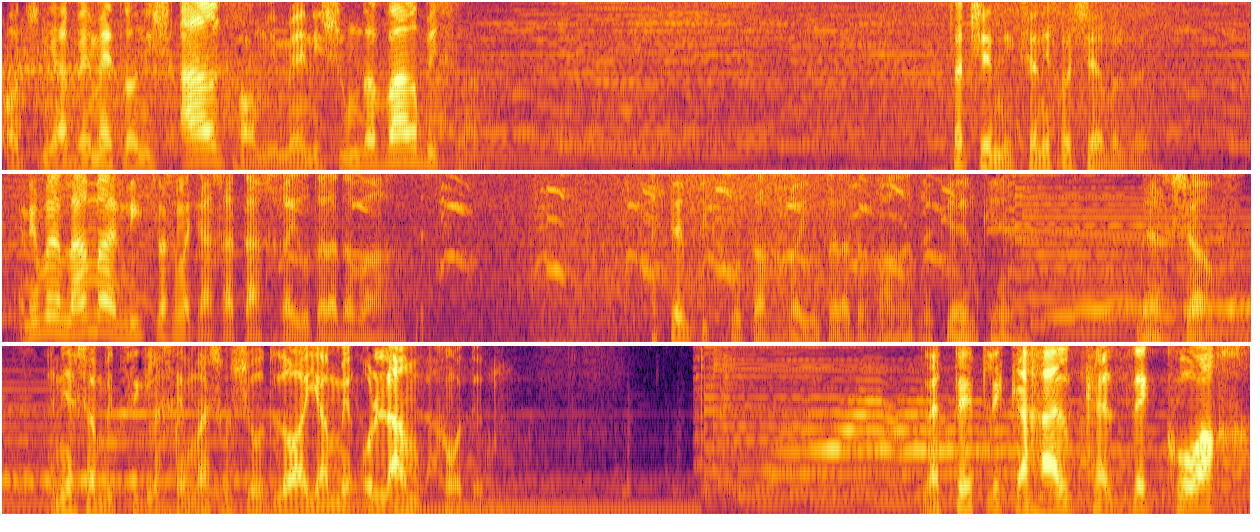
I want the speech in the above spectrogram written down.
עוד שנייה באמת לא נשאר כבר ממני שום דבר בכלל. מצד שני, כשאני חושב על זה, אני אומר, למה אני צריך לקחת את האחריות על הדבר הזה? אתם תיקחו את האחריות על הדבר הזה, כן, כן. מעכשיו. אני עכשיו מציג לכם משהו שעוד לא היה מעולם קודם. לתת לקהל כזה כוח,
